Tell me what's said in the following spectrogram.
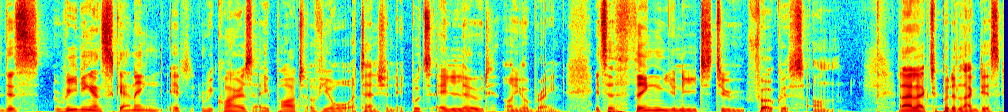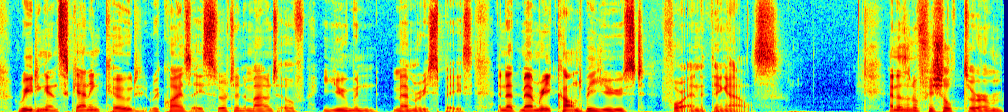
This reading and scanning, it requires a part of your attention. It puts a load on your brain. It's a thing you need to focus on. And I like to put it like this reading and scanning code requires a certain amount of human memory space, and that memory can't be used for anything else. And as an official term,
